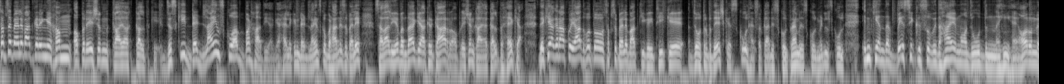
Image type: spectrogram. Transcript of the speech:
सबसे पहले बात करेंगे हम ऑपरेशन कायाकल्प की, जिसकी डेडलाइंस को अब बढ़ा दिया गया है। लेकिन डेडलाइंस को बढ़ाने से पहले सवाल यह बनता है कि आखिरकार ऑपरेशन कायाकल्प है क्या? देखिए, अगर आपको याद हो तो सबसे पहले बात की गई थी कि जो उत्तर प्रदेश के स्कूल हैं, सरकारी school, primary school, middle school, इनके अंदर बेसिक सुविधाएँ मौजूद नहीं है। और उन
